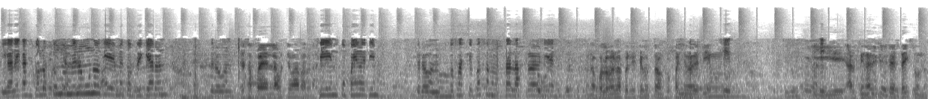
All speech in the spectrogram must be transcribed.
y gané casi todos los combos menos uno que me topequearon, pero bueno. Eso fue en la última ronda. Sí, mi compañero de team. Pero bueno, cosas que pasan, no están las probabilidades. Bueno, por lo menos perdiste contra un compañero de team. Sí. Y al final hiciste 6-1.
